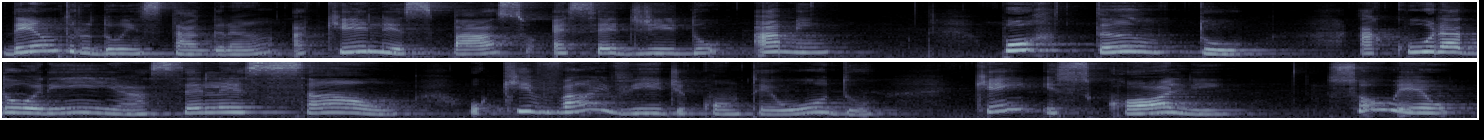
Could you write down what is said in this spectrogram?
Dentro do Instagram, aquele espaço é cedido a mim. Portanto, a curadoria, a seleção, o que vai vir de conteúdo, quem escolhe sou eu.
